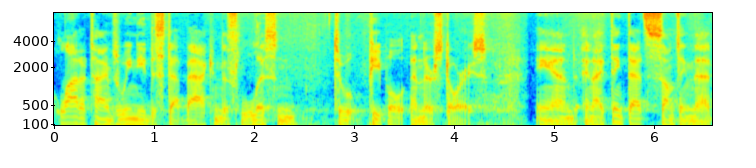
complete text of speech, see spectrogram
a lot of times we need to step back and just listen to people and their stories. And, and I think that's something that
